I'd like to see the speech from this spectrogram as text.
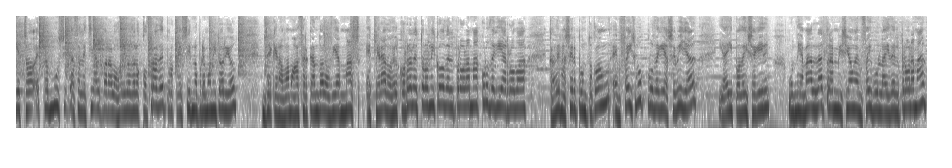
Y esto, esto es música celestial para los oídos de los cofrades porque es signo premonitorio de que nos vamos acercando a los días más esperados. El correo electrónico del programa cruz de guía en Facebook Cruz de Guía Sevilla y ahí podéis seguir un día más la transmisión en Facebook Live del programa.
